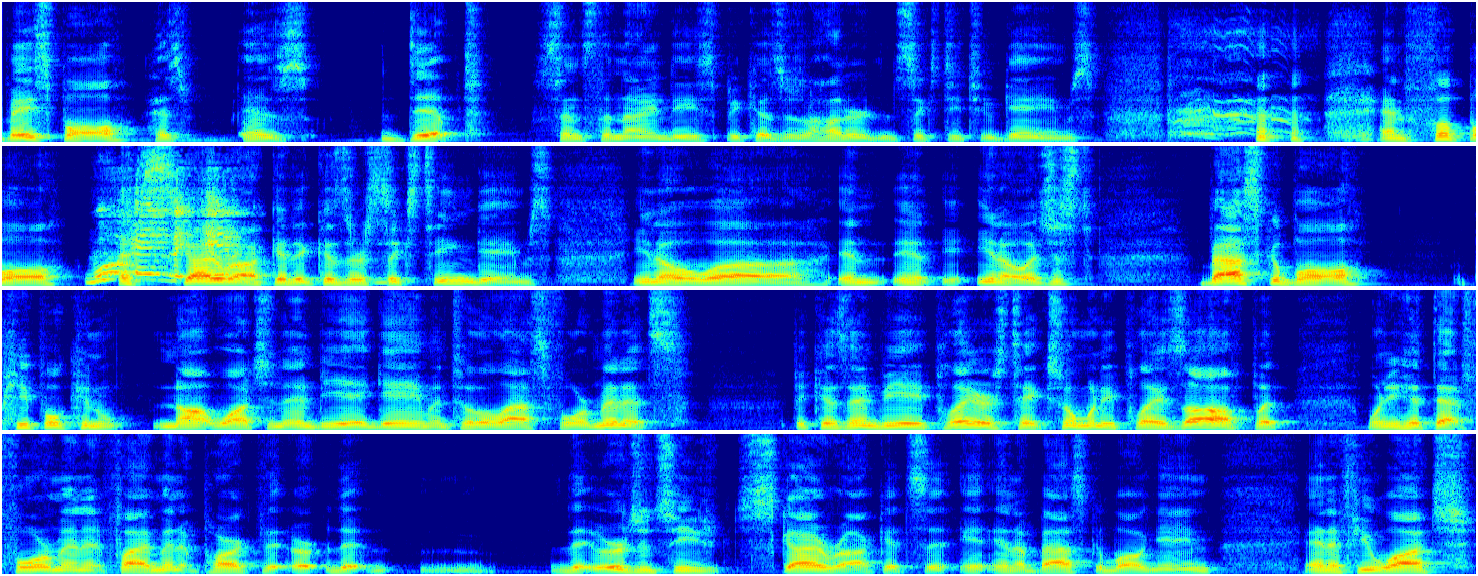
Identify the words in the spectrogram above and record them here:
baseball has has dipped since the 90s because there's 162 games. and football Well, and- skyrocketed because there's 16 games. You know, uh, and, and you know, it's just basketball. People can not watch an NBA game until the last four minutes because NBA players take so many plays off. But when you hit that four minute, five minute park, the, ur- the, the urgency skyrockets in, in a basketball game. And if you watch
